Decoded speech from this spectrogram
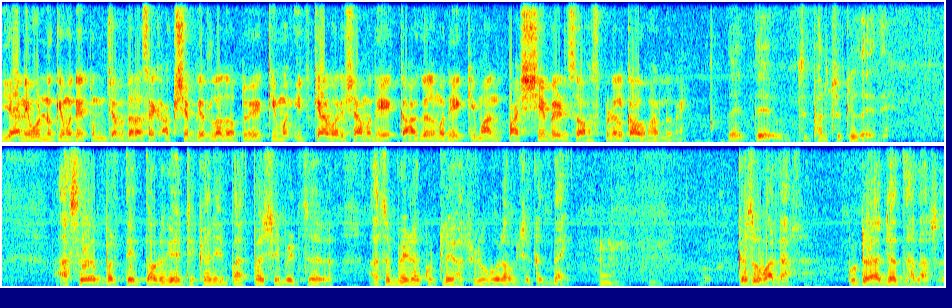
या निवडणुकीमध्ये तुमच्याबद्दल असा एक आक्षेप घेतला जातोय की मग इतक्या वर्षामध्ये कागलमध्ये किमान पाचशे बेडचं हॉस्पिटल का उभारलं नाही? नाही ते ते फार चुकीचं आहे ते. असं प्रत्येक तालुक्याच्या ठिकाणी पाच पाचशे बेडचं असं बेड कुठलंही हॉस्पिटल होऊ राहू शकत नाही. कसं वाढणार कुठं राज्यात झालं असं?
